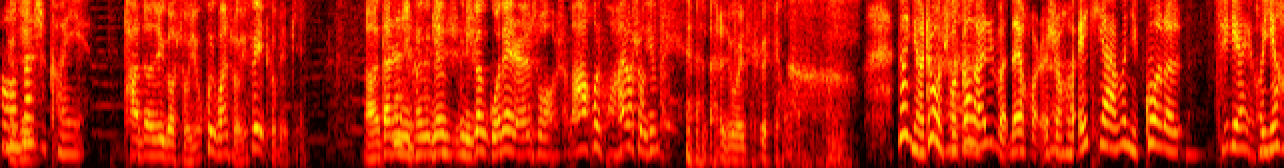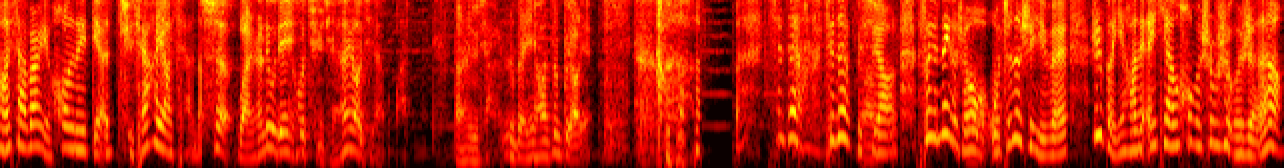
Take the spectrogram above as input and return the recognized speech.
哦就，是那是可以。他的这个手续汇款手续费特别便宜。啊、但是你可能跟你跟国内人说什么啊汇款还有手续费，大家就会这个想法。那你要这么说，刚来日本那会儿的时候，ATM 你过了几点以后，银行下班以后那点取钱还要钱呢。是晚上六点以后取钱还要钱，哇！当时就想，日本银行真不要脸。现在啊，现在不需要了。所以那个时候我我真的是以为日本银行那 ATM 后面是不是有个人啊？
